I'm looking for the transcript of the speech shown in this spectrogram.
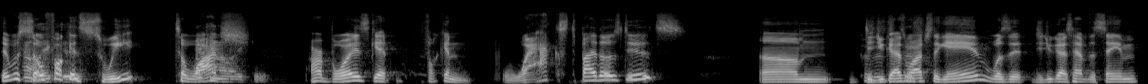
It was I so fucking it. sweet to watch kinda liked it. our boys get fucking waxed by those dudes. Um, did you guys watch the game? Was it? Did you guys have the same?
